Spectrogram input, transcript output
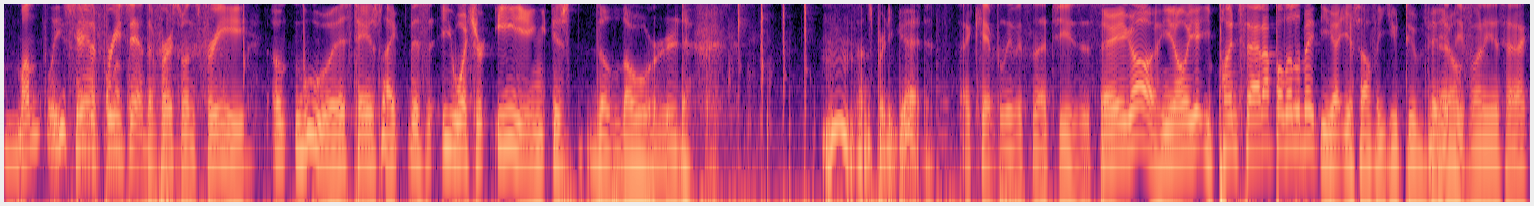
monthly. Here's a free sample. The first one's free. Um, ooh, this tastes like this. What you're eating is the Lord. Mm, that's pretty good. I can't believe it's not Jesus. There you go. You know, you, you punch that up a little bit, you got yourself a YouTube That'd video. be funny as heck.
